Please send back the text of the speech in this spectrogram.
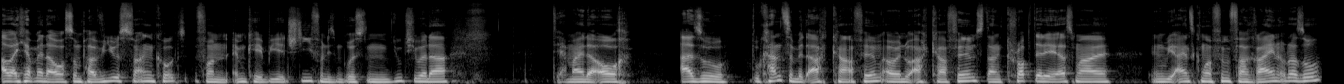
Aber ich habe mir da auch so ein paar Videos zu angeguckt von MKBHD, von diesem größten YouTuber da. Der meinte auch, also du kannst ja mit 8K filmen, aber wenn du 8K filmst, dann croppt er dir erstmal irgendwie 1,5-fach rein oder so,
